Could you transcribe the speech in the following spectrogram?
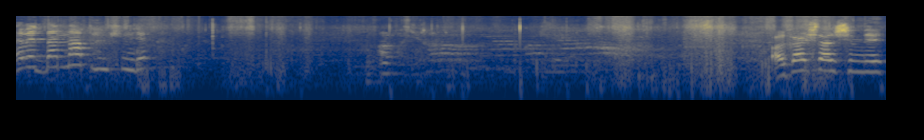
Evet ben ne yapayım şimdi? Arkadaşlar şimdi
